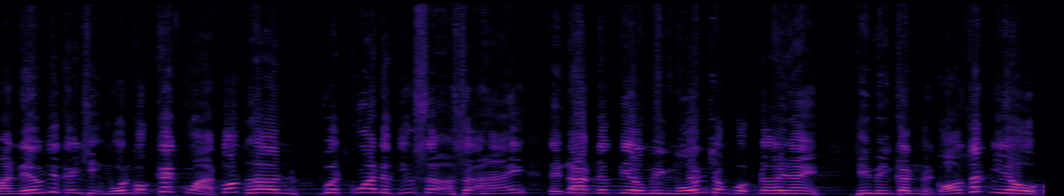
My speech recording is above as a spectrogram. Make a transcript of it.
và nếu như các anh chị muốn có kết quả tốt hơn, vượt qua được những sợ sợ hãi để đạt được điều mình muốn trong cuộc đời này thì mình cần phải có rất nhiều,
